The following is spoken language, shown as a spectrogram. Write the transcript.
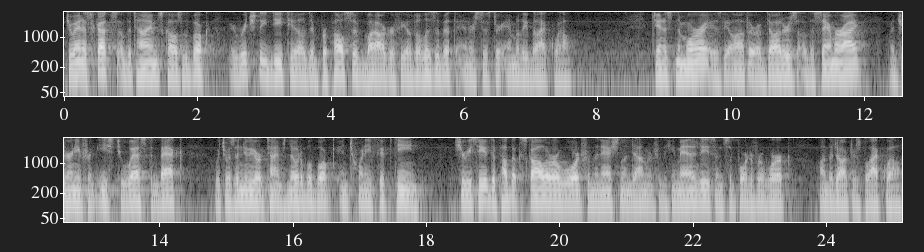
Joanna Scutts of the Times calls the book a richly detailed and propulsive biography of Elizabeth and her sister Emily Blackwell. Janice Nimura is the author of Daughters of the Samurai, a Journey from East to West and Back, which was a New York Times notable book in 2015. She received a Public Scholar Award from the National Endowment for the Humanities in support of her work on the Doctors Blackwell.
